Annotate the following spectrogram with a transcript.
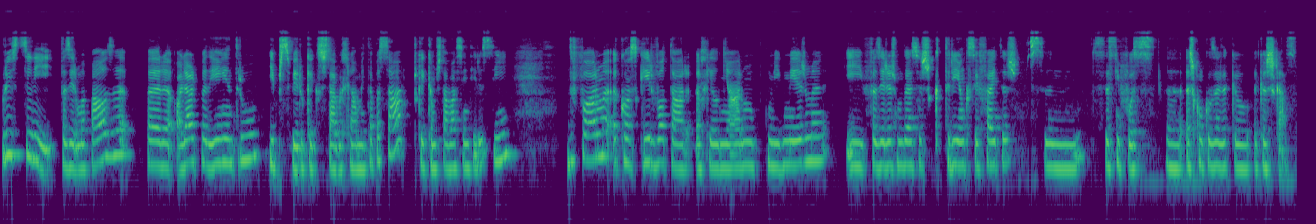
Por isso decidi fazer uma pausa para olhar para dentro e perceber o que é que se estava realmente a passar, porque é que eu me estava a sentir assim, de forma a conseguir voltar a realinhar-me comigo mesma e fazer as mudanças que teriam que ser feitas se, se assim fosse uh, as conclusões a que, eu, a que eu chegasse.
